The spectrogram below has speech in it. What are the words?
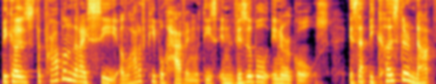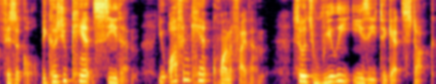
Because the problem that I see a lot of people having with these invisible inner goals is that because they're not physical, because you can't see them, you often can't quantify them. So it's really easy to get stuck.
